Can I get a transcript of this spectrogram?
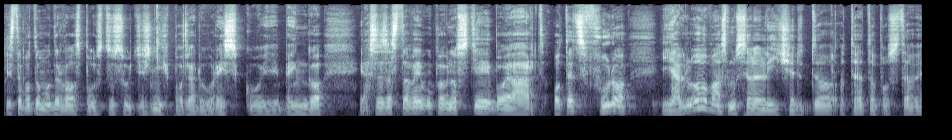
Vy jste potom odrval spoustu soutěžních pořadů, riskuj, bingo. Já se zastavím u pevnosti Bojard. Otec Furo, jak dlouho vás museli líčit do této postavy?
